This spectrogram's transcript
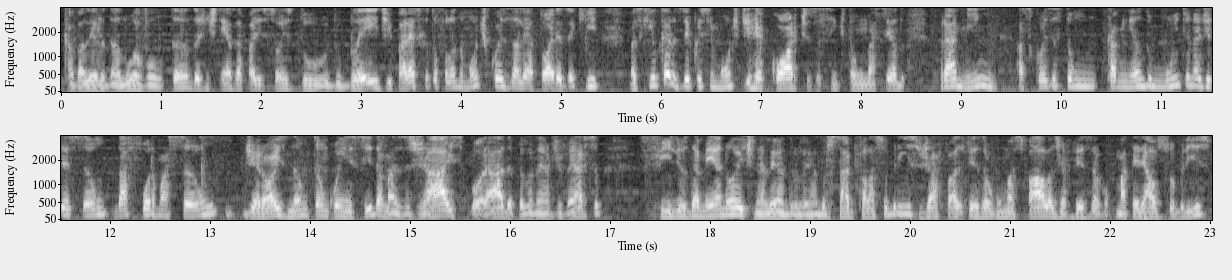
Cavaleiro da Lua voltando. A gente tem as aparições do, do Blade. Parece que eu tô falando um monte de coisas aleatórias aqui, mas o que eu quero dizer com esse monte de recortes assim que estão nascendo? Para mim, as coisas estão caminhando muito na direção da formação de heróis não tão conhecida, mas já explorada pelo Nerdverso, Filhos da Meia-Noite, né, Leandro? Leandro sabe falar sobre isso, já fez algumas falas, já fez material sobre isso.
